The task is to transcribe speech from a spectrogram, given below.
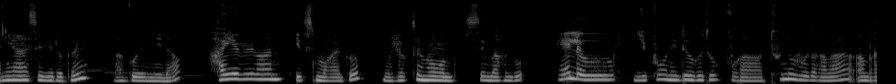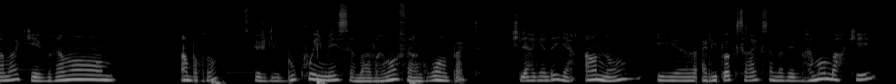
안녕하세요 여러분, Margot입니다. Hi everyone, it's Margot. Bonjour tout le monde, c'est Margot. Hello Du coup, on est de retour pour un tout nouveau drama, un drama qui est vraiment important, parce que je l'ai beaucoup aimé, ça m'a vraiment fait un gros impact. Je l'ai regardé il y a un an, et euh, à l'époque, c'est vrai que ça m'avait vraiment marqué,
